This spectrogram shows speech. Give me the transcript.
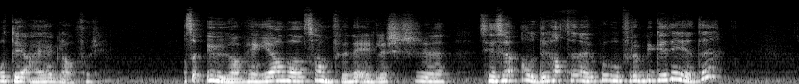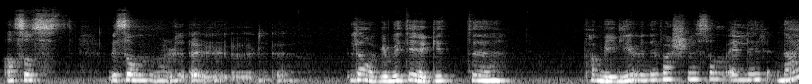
Og det er jeg glad for. Altså Uavhengig av hva samfunnet ellers uh, syns jeg aldri hatt det der behov for å bygge rede. Altså liksom Lage mitt eget eh, familieunivers, liksom. Eller Nei.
